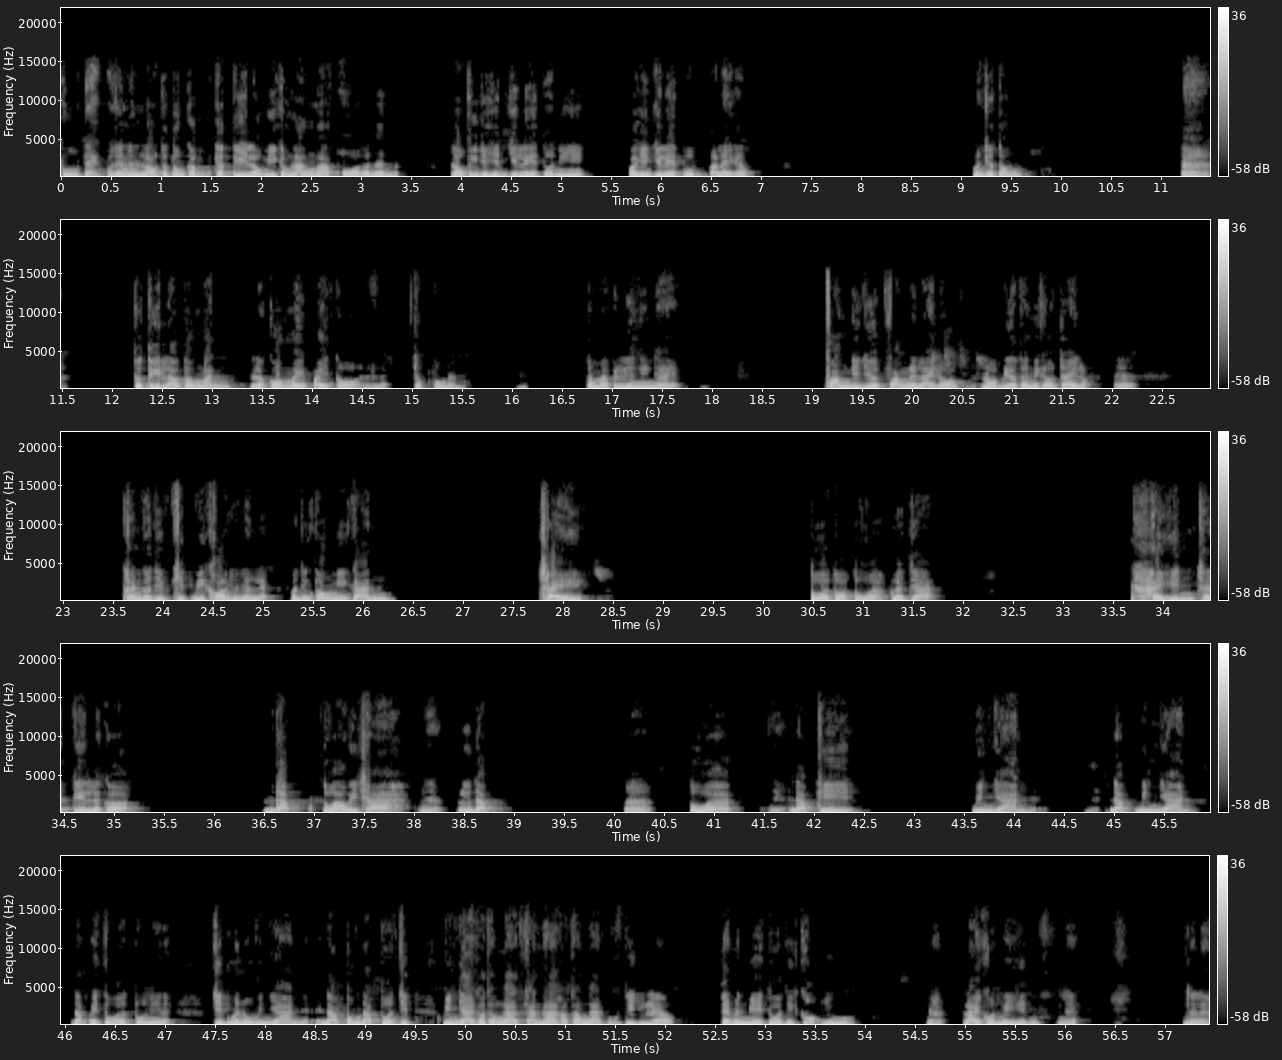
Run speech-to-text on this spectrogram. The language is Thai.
ปรุงแต่ง เพราะฉะนั้นเราจะต้องกติเรามีกำลังมากพอเท่านั้น เราถึงจะเห็นกิเลสตัวนี้พอเห็นกิเลสปุ๊บอะไรครับ มันจะต้อง อ่า สติเราต้องมั่น แล้วก็ไม่ไปต่อนั่นแหละ จบตรงนั้นธรรมะเป็นเรื่องง่าย ๆ ฟังเยอะๆฟังหลายๆรอบ รอบเดียวท่านไม่เข้าใจหรอกนะท่านก็จะคิดวิเคราะห์อยู่นั่นแหละ มันจึงต้องมีการใช้ ตัวต่อตัวเพื่อจะ ให้เห็นชัดเจนแล้วก็ ดับตัวอวิชชาเนี่ยหรือดับตัวเนี่ยดับที่วิญญาณ ดับวิญญาณ ดับไอตัวตรงนี้เนี่ยจิตมโนวิญญาณเนี่ยดับต้องดับตัวจิต วิญญาณเขาทำงานกันห้าเขาทำงานปกติอยู่แล้ว แต่มันมีไอตัวที่เกาะอยู่นะหลายคนไม่เห็นนะนั่นแหละ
